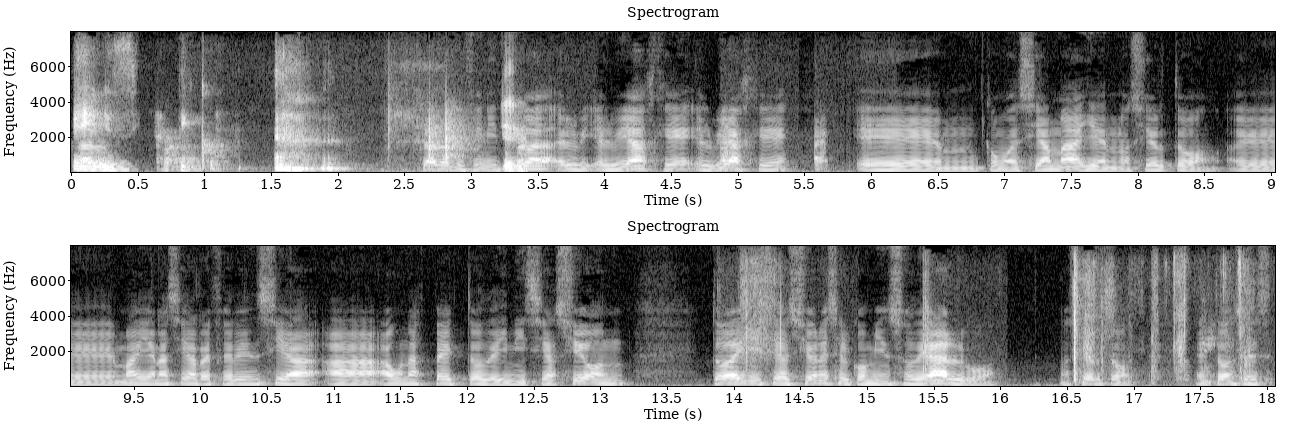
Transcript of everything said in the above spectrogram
Iniciático. Claro, en definitiva, el, viaje, el viaje eh, como decía Mayen, ¿no es cierto? Eh, Mayen hacía referencia a, a, un aspecto de iniciación. Toda iniciación es el comienzo de algo, ¿no es cierto? Entonces,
